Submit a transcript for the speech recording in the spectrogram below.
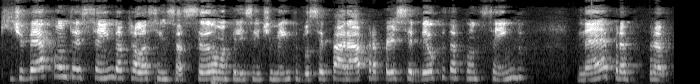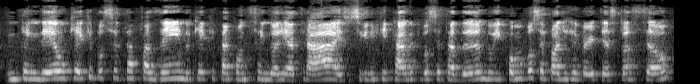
que estiver acontecendo aquela sensação, aquele sentimento, você parar para perceber o que está acontecendo, né? Para entender o que é que você está fazendo, o que é que está acontecendo ali atrás, o significado que você está dando e como você pode reverter a situação.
